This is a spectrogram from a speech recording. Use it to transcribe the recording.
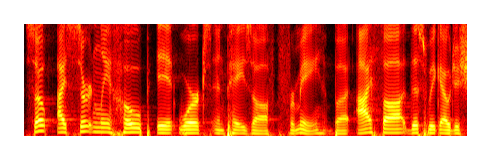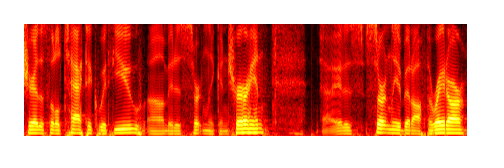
So I certainly hope it works and pays off for me. But I thought this week I would just share this little tactic with you. Um, it is certainly contrarian. Uh, it is certainly a bit off the radar.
